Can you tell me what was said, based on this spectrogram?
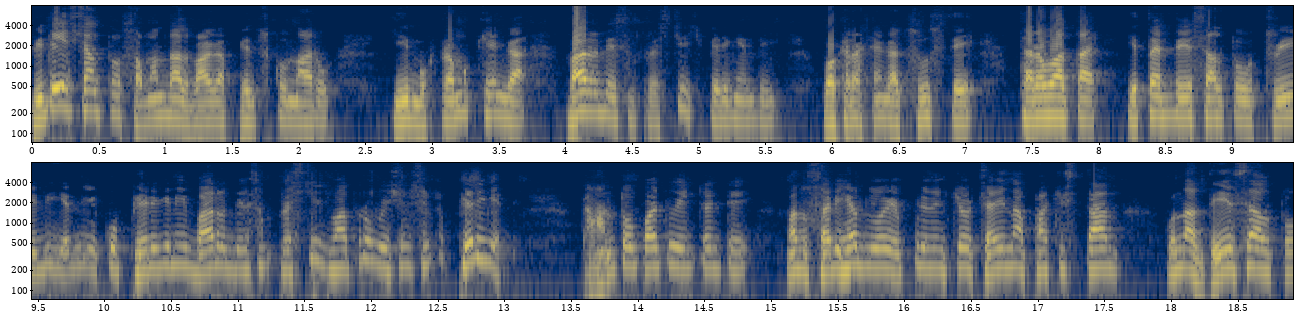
విదేశాలతో సంబంధాలు బాగా పెంచుకున్నారు. ఈ ప్రాముఖ్యంగా భారతదేశం ప్రెస్టీజ్ పెరిగింది. ఒక రకంగా చూస్తే తర్వాత ఇతర దేశాలతో ట్రేడ్ ఇవన్నీ ఎక్కువ పెరిగినాయి. భారతదేశం ప్రెస్టీజ్ మాత్రం విశేషంగా పెరిగింది. దాంతోపాటు ఏంటంటే మన సరిహద్దులో ఎప్పటి నుంచో చైనా పాకిస్తాన్ ఉన్న దేశాలతో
